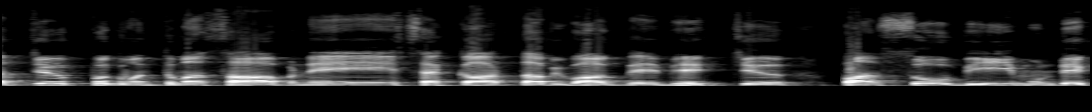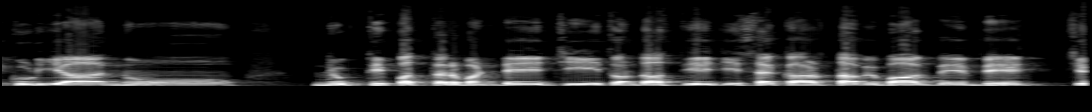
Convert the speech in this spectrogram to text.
ਅੱਜ ਭਗਵੰਤ ਮਾਨ ਸਾਹਿਬ ਨੇ ਸਹਿਕਾਰਤਾ ਵਿਭਾਗ ਦੇ ਵਿੱਚ 520 ਮੁੰਡੇ ਕੁੜੀਆਂ ਨੂੰ ਨਿਯੁਕਤੀ ਪੱਤਰ ਵੰਡੇ। ਜੀ, ਤੁਹਾਨੂੰ ਦੱਸਦੀ ਹੈ ਜੀ, ਸਹਿਕਾਰਤਾ ਵਿਭਾਗ ਦੇ ਵਿੱਚ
